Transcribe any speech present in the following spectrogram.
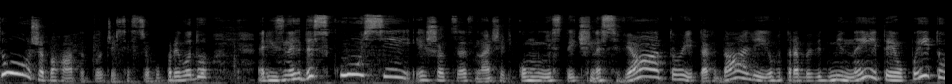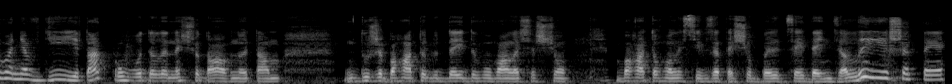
дуже багато точиться з цього приводу різних дискусій, і що це значить комуністичне свято і так далі. Його треба відмінити, опитування в дії так проводили нещодавно. і Там дуже багато людей дивувалося, що багато голосів за те, щоб цей день залишити,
